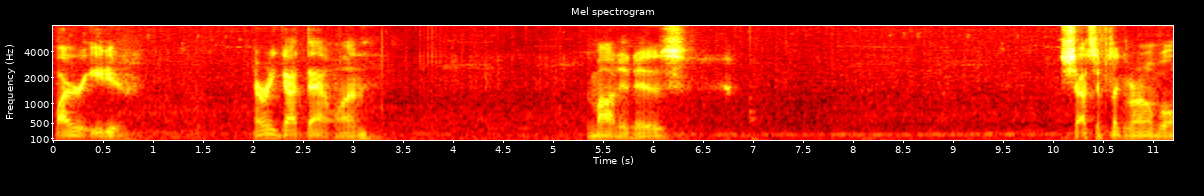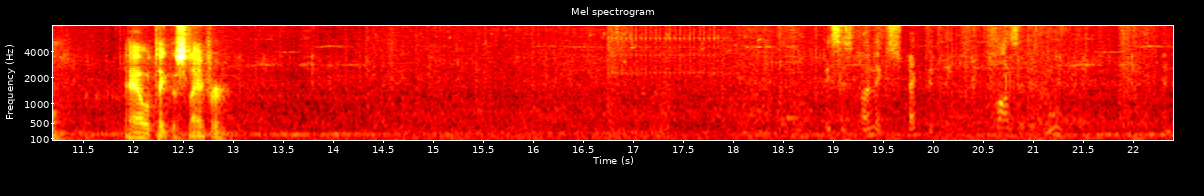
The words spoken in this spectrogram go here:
Fire Eater. I already got that one. Mod it is. Shots inflict vulnerable. Yeah, we'll take the sniper. This is unexpectedly positive movement. An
